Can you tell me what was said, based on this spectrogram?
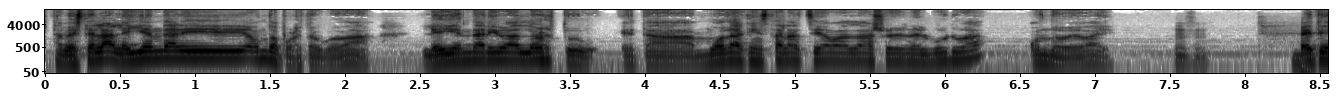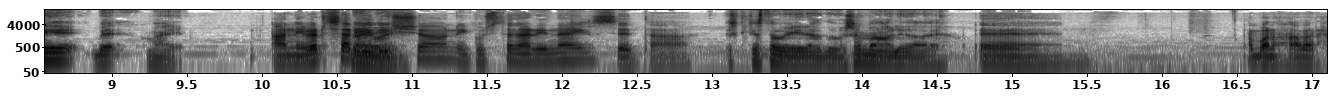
Eta bestela, legendari ondo portauko da. Legendari bat lortu, eta modak instalatzia bat da zuren helburua, ondo be, bai. Mhm. Beti, be, bai, Anniversary Bai, bai. Edition ikusten ari naiz, eta... ez que ez da behiratu, zen bali da, eh. Eh, bueno, a ber,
